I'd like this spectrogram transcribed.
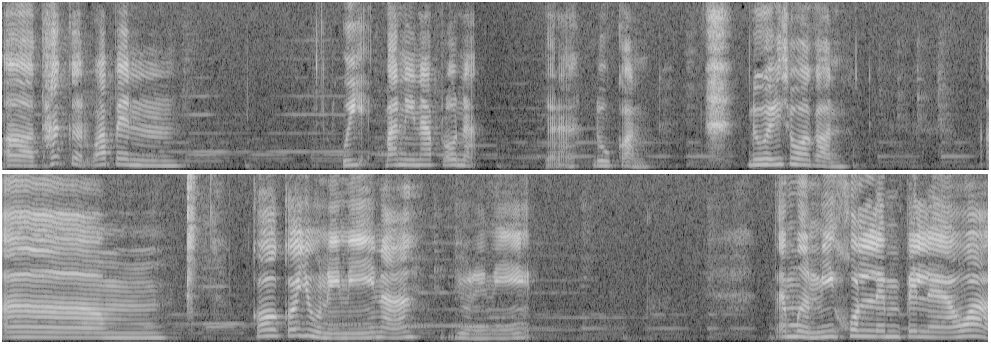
เอ่อถ้าเกิดว่าเป็นวิบ้านนี้น่าปล้นอะ เดี๋ยวนะ ดูก่อน ดูให้ชัวร์ก่อน เอ่อ ก็ก็อยู่ในนี้นะ อยู่ในนี้ แต่เหมือนมีคนเล็มไปแล้วอะ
